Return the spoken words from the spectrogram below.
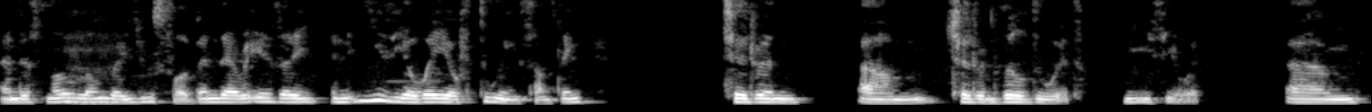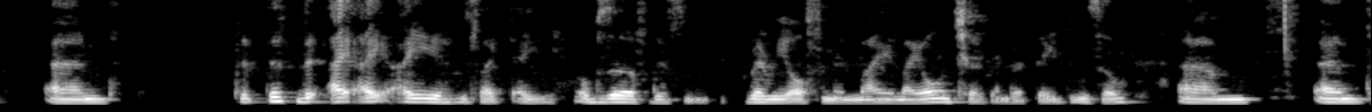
and is no mm. longer useful. When there is a, an easier way of doing something, children um, children will do it the easier way. Um, and this, I, I, I like I observe this very often in my my own children that they do so. Um, and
